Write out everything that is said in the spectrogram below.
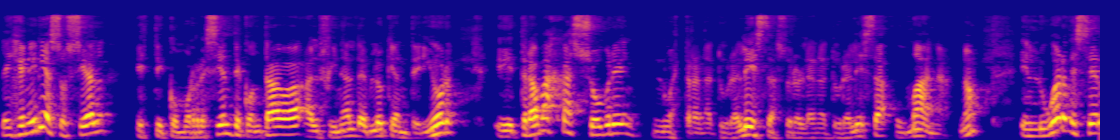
La ingeniería social, este, como recién te contaba al final del bloque anterior, eh, trabaja sobre nuestra naturaleza, sobre la naturaleza humana. ¿no? En lugar de ser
